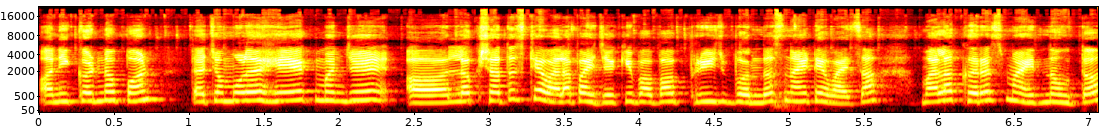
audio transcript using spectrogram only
आणि इकडनं पण. त्याच्यामुळे हे एक म्हणजे लक्षातच ठेवायला पाहिजे की बाबा फ्रीज बंदच नाही ठेवायचा. मला खरंच माहीत नव्हतं.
